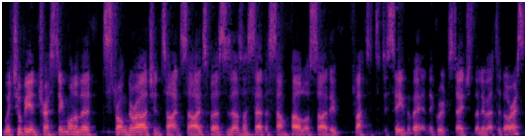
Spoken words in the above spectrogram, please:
which will be interesting. One of the stronger Argentine sides versus, as I said, a Sao Paulo side who flattered to deceive a bit in the group stage of the Libertadores.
